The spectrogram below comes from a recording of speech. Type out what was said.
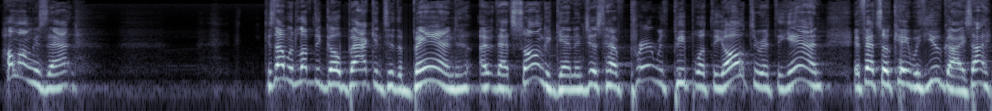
How long is that? Because I would love to go back into the band of that song again and just have prayer with people at the altar at the end, if that's okay with you guys. I,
